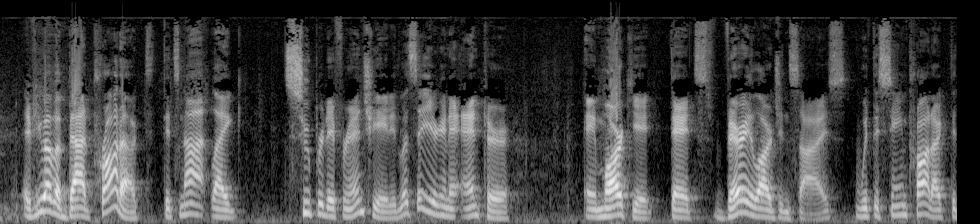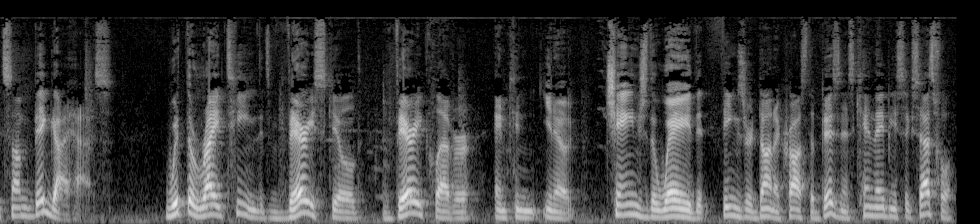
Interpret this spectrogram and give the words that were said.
if you have a bad product that's not like super differentiated, let's say you're going to enter a market that's very large in size with the same product that some big guy has with the right team that's very skilled, very clever, and can you know change the way that things are done across the business, can they be successful?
